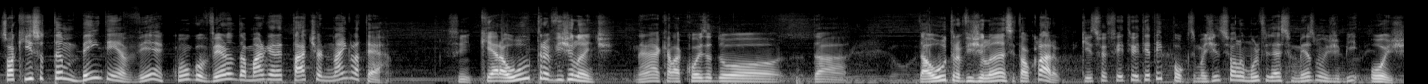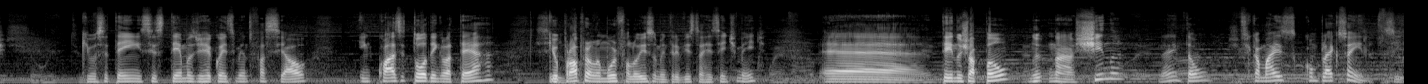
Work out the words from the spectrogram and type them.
Só que isso também tem a ver com o governo da Margaret Thatcher na Inglaterra, Sim. que era ultra vigilante, né? Aquela coisa do da da ultra vigilância e tal. Claro, que isso foi feito em 80 e poucos. Imagina se o Alan Moore fizesse o mesmo gibi hoje, que você tem sistemas de reconhecimento facial em quase toda a Inglaterra que o próprio Alan Moore falou isso numa entrevista recentemente. É, tem no Japão, no- na China, né? Então fica mais complexo ainda. Sim.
